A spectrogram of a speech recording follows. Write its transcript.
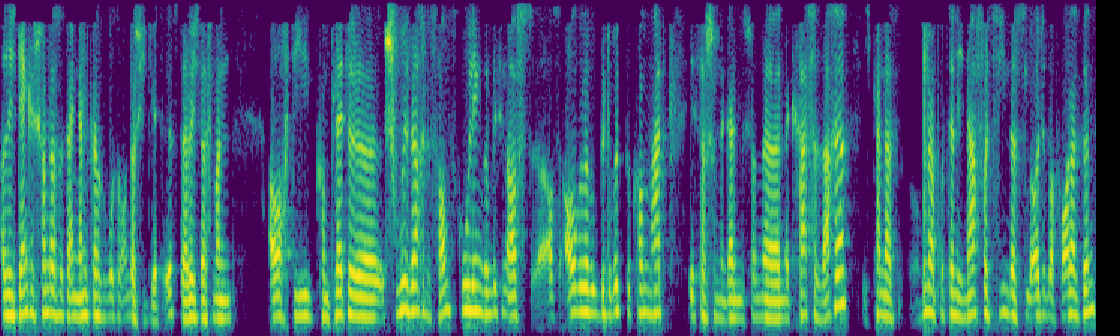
Also ich denke schon, dass es ein ganz, ganz großer Unterschied jetzt ist, dadurch, dass man auch die komplette Schulsache, das Homeschooling so ein bisschen aufs, aufs Auge gedrückt bekommen hat, ist das schon eine ganz, schon eine, eine krasse Sache. Ich kann das hundertprozentig nachvollziehen, dass die Leute überfordert sind.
